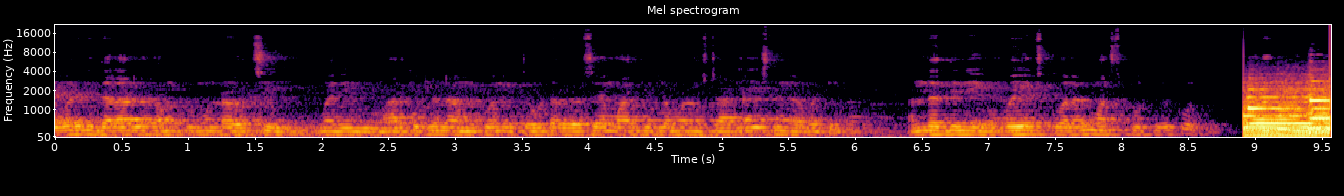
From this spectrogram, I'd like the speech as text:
ఎవరికి దళారులకు అమ్ముకోకుండా వచ్చి మరి మార్కెట్లోనే అమ్ముకొని తోట వ్యవసాయ మార్కెట్లో మనం స్టార్ట్ చేసినాం కాబట్టి అందరు దీన్ని ఉపయోగించుకోవాలని మనస్ఫూర్తిగా కోరుకుంటున్నాం.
